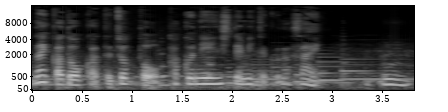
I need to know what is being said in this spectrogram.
ないかどうかってちょっと確認してみてください。うん。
